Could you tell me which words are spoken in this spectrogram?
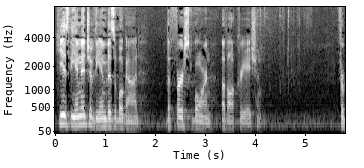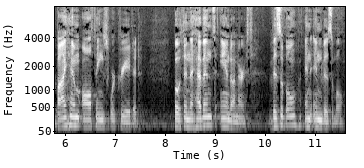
He is the image of the invisible God, the firstborn of all creation. For by him all things were created both in the heavens and on earth, visible and invisible,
